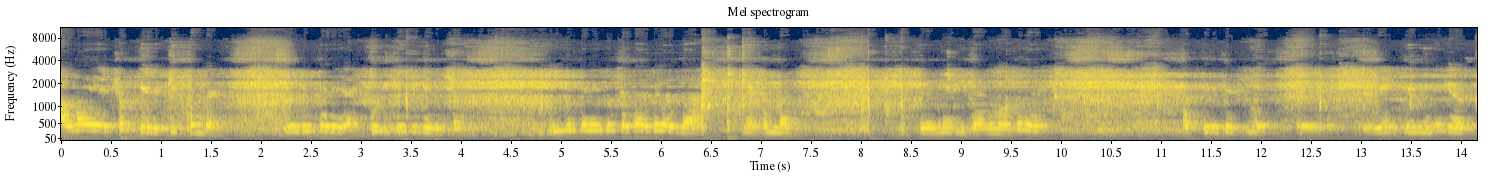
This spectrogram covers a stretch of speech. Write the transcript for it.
Almanya'ya çok gelip gittim de İngiltere'ye bu ikinci gelişim. İngiltere'yi bu sefer biraz daha yakından görme imkanım oldu ve aktivitesini, e, renkliliğini gördüm.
